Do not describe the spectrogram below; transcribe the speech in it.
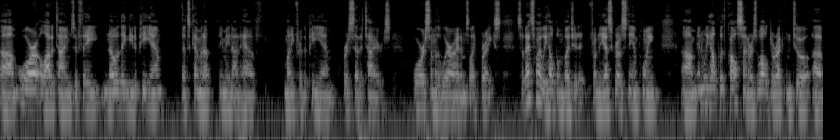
Um, or a lot of times, if they know they need a PM that's coming up, they may not have money for the PM or a set of tires or some of the wear items like brakes. So that's why we help them budget it from the escrow standpoint. Um, and we help with call center as well, direct them to, a, a,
